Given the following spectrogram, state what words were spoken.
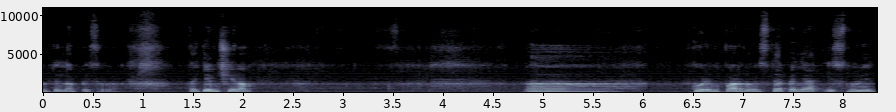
тут і написано. Таким чином, корінь парного степеня існує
